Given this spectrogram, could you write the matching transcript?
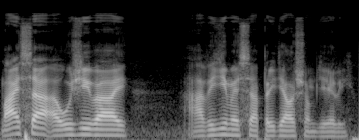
maj sa a užívaj a vidíme sa pri ďalšom dieli.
